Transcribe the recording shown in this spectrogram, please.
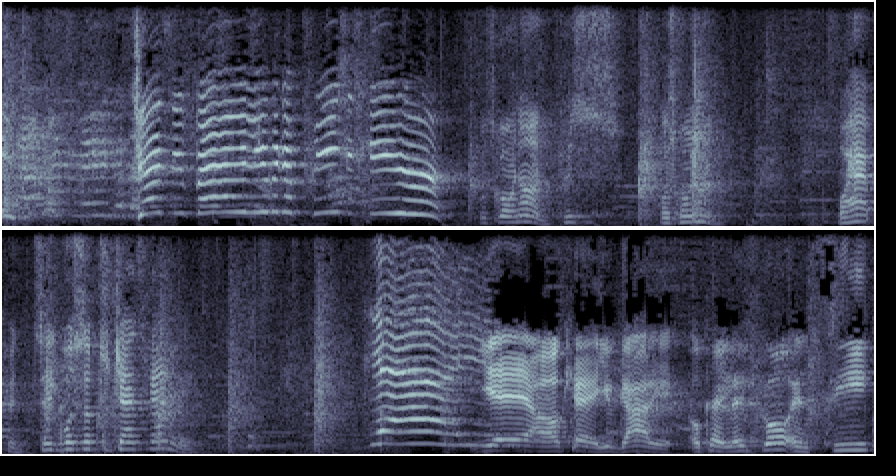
Jancy family, look at the princess here. What's going on, princess? What's going on? What happened? Say what's up to Jan's family. Yay! Yeah, okay, you got it. Okay, let's go and see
